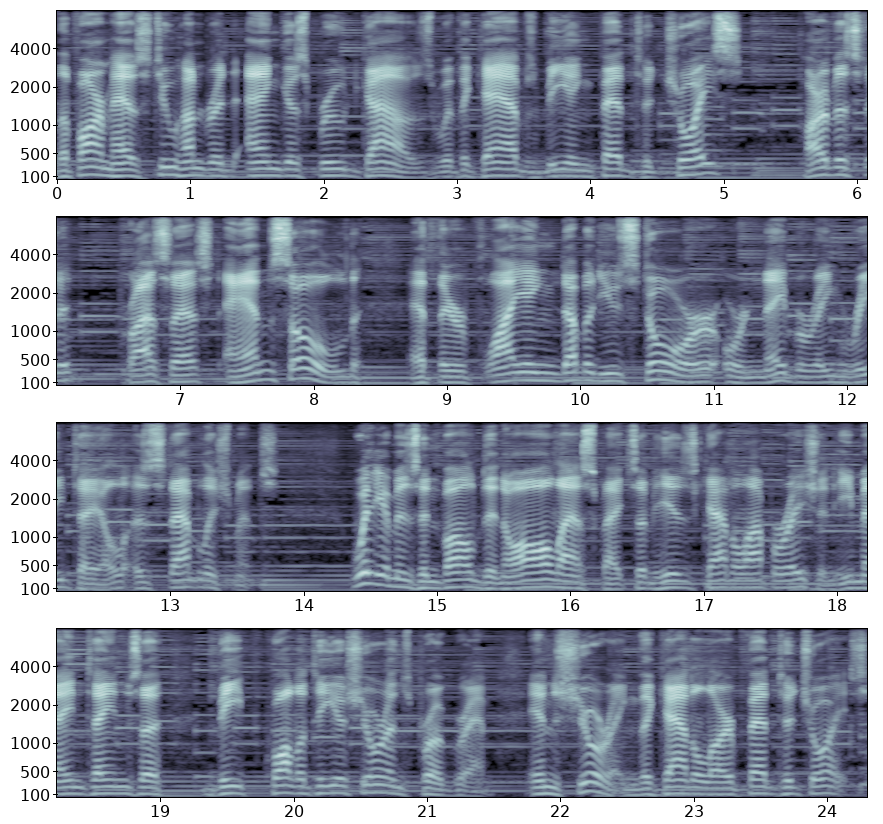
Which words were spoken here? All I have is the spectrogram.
The farm has 200 Angus brood cows, with the calves being fed to choice, harvested, processed, and sold at their Flying W store or neighboring retail establishments. William is involved in all aspects of his cattle operation. He maintains a beef quality assurance program, ensuring the cattle are fed to choice,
